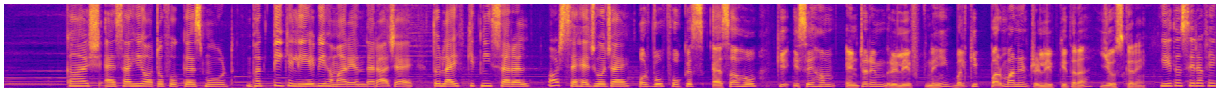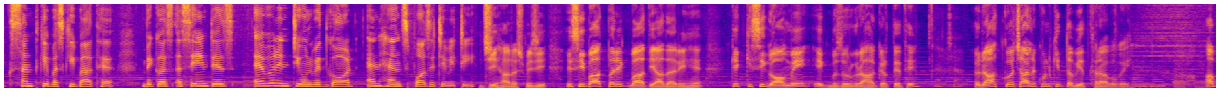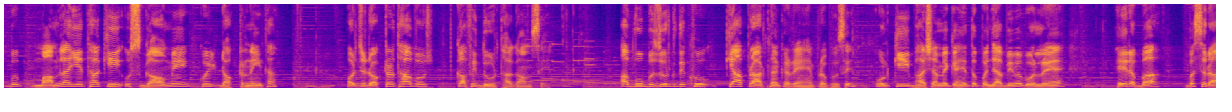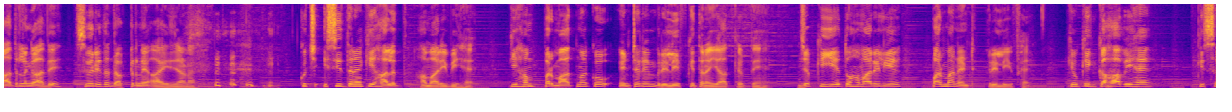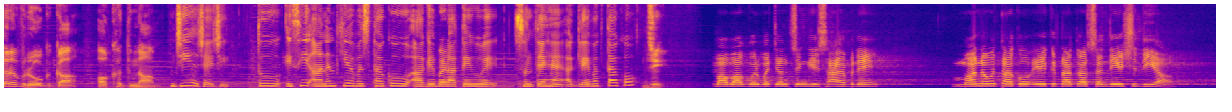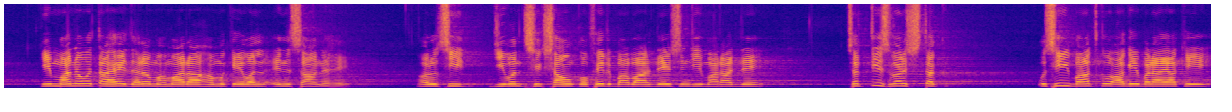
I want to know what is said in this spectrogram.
काश ऐसा ही ऑटो फोकस मोड भक्ति के लिए भी हमारे अंदर आ जाए तो लाइफ कितनी सरल और सहज हो जाए। और वो फोकस ऐसा हो कि इसे हम इंटरिम रिलीफ नहीं बल्कि परमानेंट रिलीफ की तरह यूज़ करें। ये तो सिर्फ़ एक संत के बस की बात है because a saint is ever in tune with God and hence positivity जी हाँ रश्मि जी इसी बात पर एक बात याद आ रही है कि किसी गाँव में एक बुज़ुर्ग रहा करते थे। अच्छा। रात को अचानक उनकी तबीयत खराब हो गई। अब मामला ये था कि उस गाँव में कोई डॉक्टर नहीं था और जो डॉक्टर था वो काफ़ी दूर था गाँव से। अब वो बुज़ुर्ग देखो क्या प्रार्थना कर रहे हैं प्रभु से। उनकी भाषा में कहें तो पंजाबी में बोल रहे हैं, हे रब्बा, बस रात लंगा दे, सवेरे तो डॉक्टर ने आ ही जाना। कुछ इसी तरह की हालत हमारी भी है कि हम परमात्मा को इंटरिम रिलीफ की तरह याद करते हैं, जबकि ये तो हमारे लिए परमानेंट रिलीफ है, क्योंकि कहा भी है कि सर्व रोग का औखद नाम। जी अजय जी तो इसी आनंद की अवस्था को आगे बढ़ाते हुए सुनते हैं अगले वक्ता को। जी। बाबा गुरबचन सिंह जी साहब ने मानवता को एकता का संदेश दिया कि मानवता है धर्म हमारा हम केवल इंसान हैं। और उसी जीवंत शिक्षाओं को फिर बाबा हरदेव सिंह जी महाराज ने छत्तीस वर्ष तक उसी बात को आगे बढ़ाया कि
